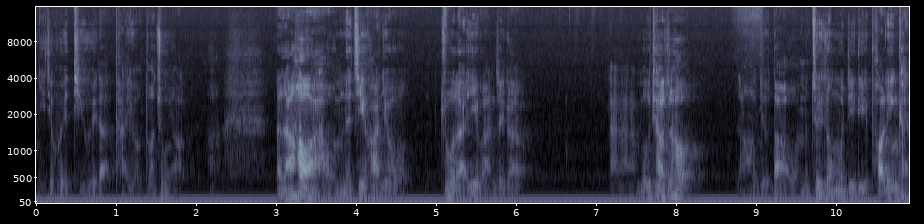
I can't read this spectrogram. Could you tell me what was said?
你就会体会到它有多重要了啊。那然后啊，我们的计划就住了一晚这个啊 motel 之后，然后就到我们最终目的地 Port Lincoln。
